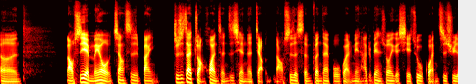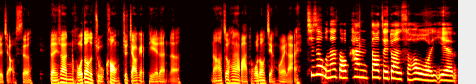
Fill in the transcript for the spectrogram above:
呃老师也没有像是扮，就是在转换成之前的角老师的身份，在博物馆里面，他就变成说一个协助管秩序的角色，等于算活动的主控就交给别人了，然后之后他再把活动捡回来。其实我那时候看到这段时候，我也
